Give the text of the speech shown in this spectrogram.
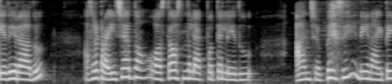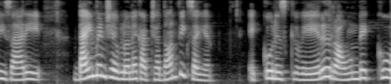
ఏది రాదు. అసలు ట్రై చేద్దాం. వస్తే వస్తుంది లేకపోతే లేదు అని చెప్పేసి నేనైతే ఈసారి డైమండ్ షేప్‌లోనే కట్ చేద్దామని ఫిక్స్ అయ్యాను. ఎక్కువ నిస్క్ వేరు రౌండ్ ఎక్కువ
